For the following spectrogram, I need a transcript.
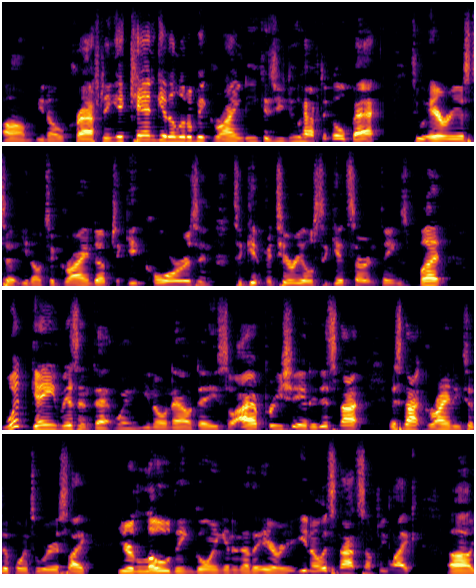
um, you know, crafting. It can get a little bit grindy because you do have to go back to areas to, you know, to grind up to get cores and to get materials to get certain things. But what game isn't that way, you know, nowadays? So I appreciate it. It's not it's not grinding to the point to where it's like you're loathing going in another area. You know, it's not something like uh,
